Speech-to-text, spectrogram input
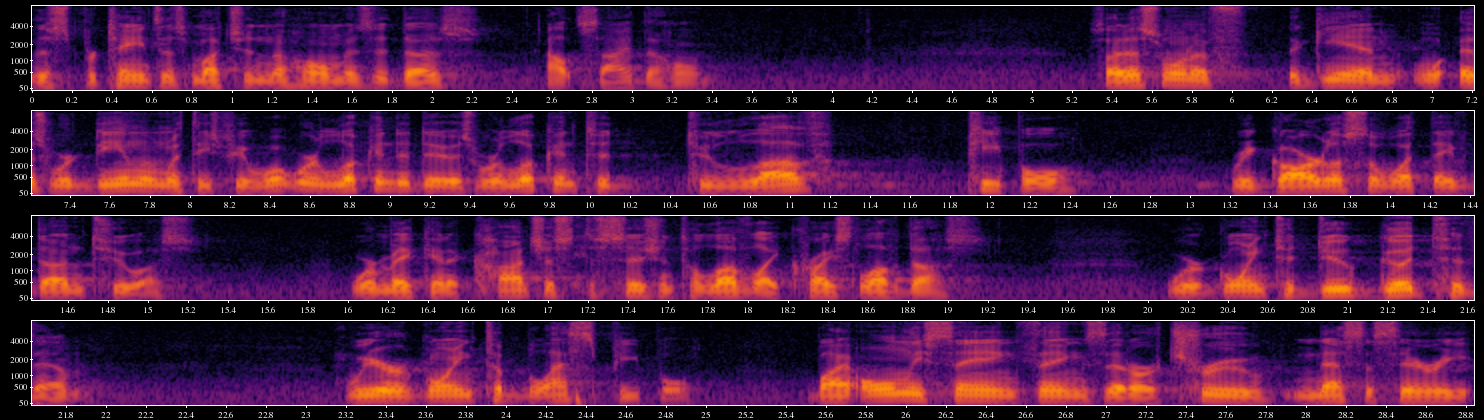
this pertains as much in the home as it does outside the home. So I just want to, f- again, as we're dealing with these people, what we're looking to do is we're looking to, to love people regardless of what they've done to us. We're making a conscious decision to love like Christ loved us. We're going to do good to them. We are going to bless people by only saying things that are true, necessary,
